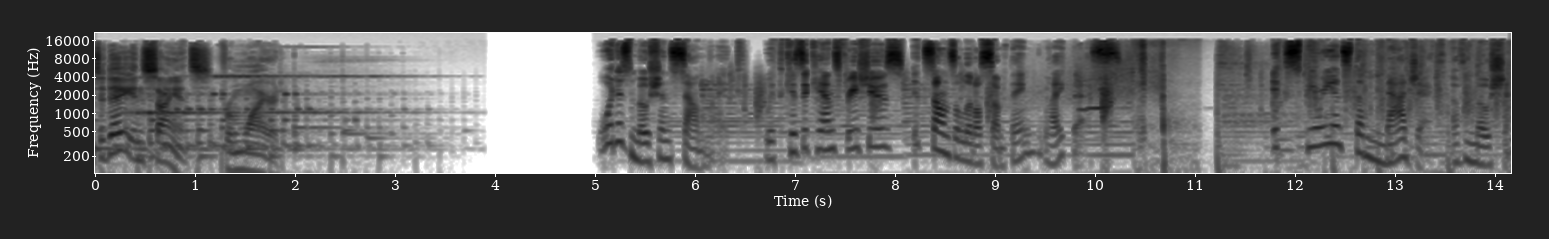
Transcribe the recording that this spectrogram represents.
Today in Science from Wired. What does motion sound like? With Kizik hands-free shoes, it sounds a little something like this. Experience the magic of motion.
